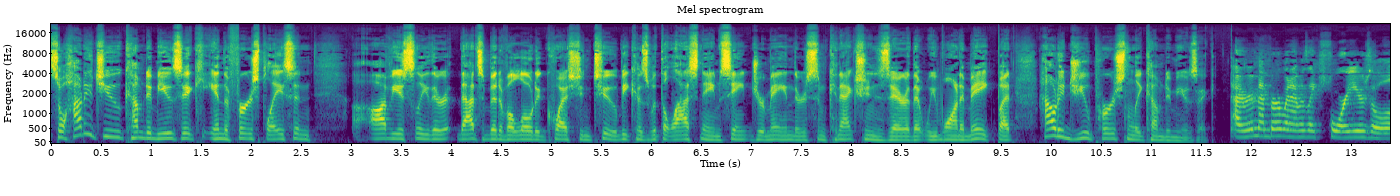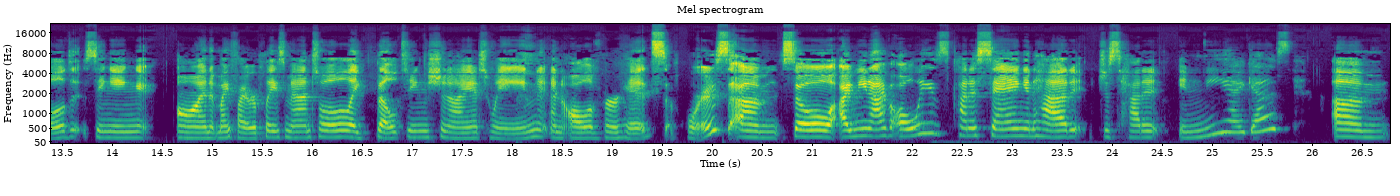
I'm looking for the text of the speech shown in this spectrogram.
So, how did you come to music in the first place? And uh, obviously, there that's a bit of a loaded question too, because with the last name Saint Germain, there's some connections there that we want to make. But how did you personally come to music? I remember when I was like four years old, singing on my fireplace mantle, like belting Shania Twain and all of her hits, of course. Um, so I mean, I've always kind of sang and had just had it in me, I guess. Um,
